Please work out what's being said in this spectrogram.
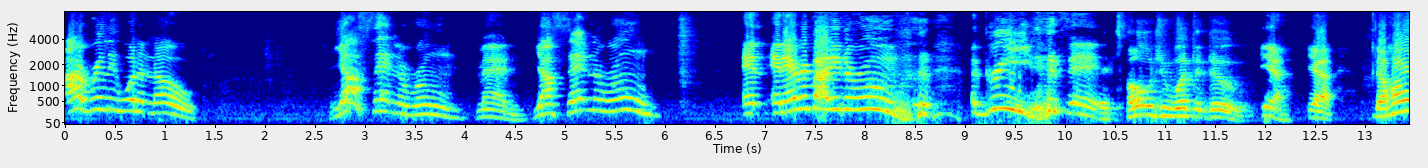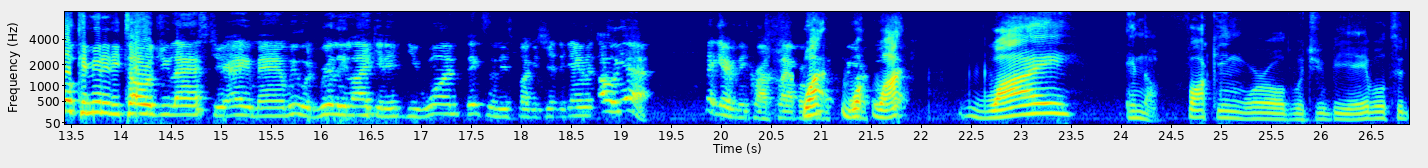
I really want to know. Y'all sat in the room, Madden. Y'all sat in the room, and and everybody in the room agreed and said, It told you what to do. "Yeah, yeah." The whole community told you last year, "Hey, man, we would really like it if you won fixing this fucking shit." The game is, oh yeah, make everything cross-platform. What what what why in the fucking world would you be able to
